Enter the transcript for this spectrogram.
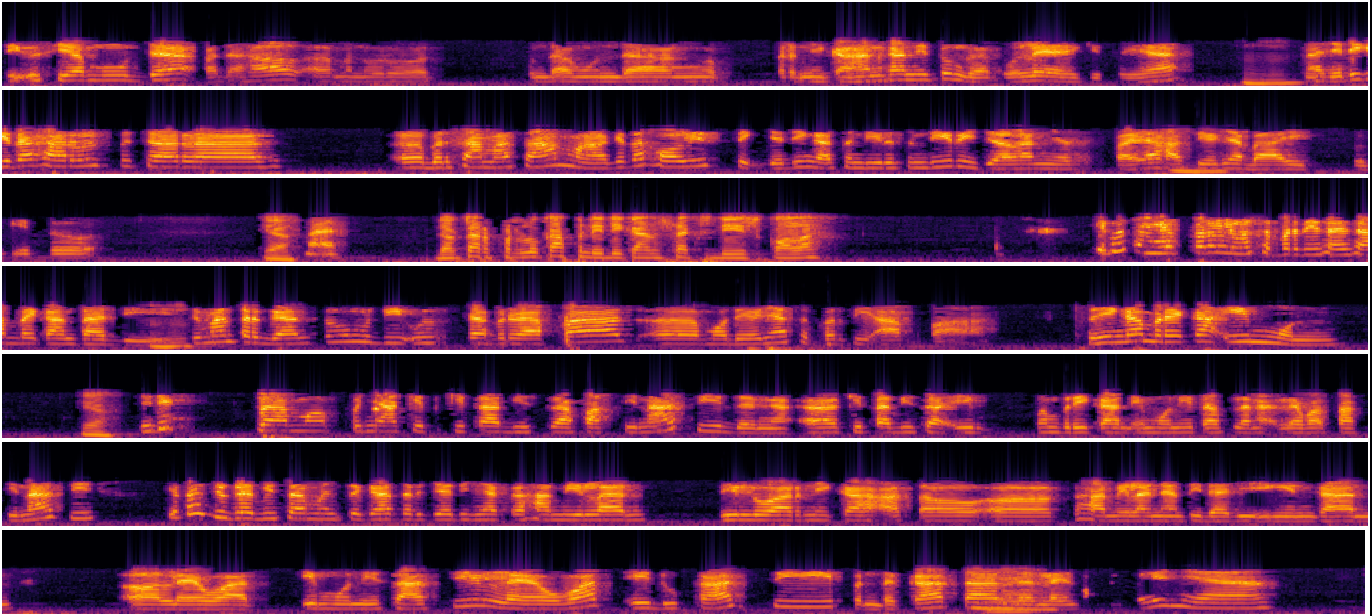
Di usia muda padahal eh, menurut undang-undang pernikahan kan itu nggak boleh gitu ya. Mhm. Nah jadi kita harus secara eh, bersama-sama kita holistik jadi nggak sendiri-sendiri jalannya supaya hasilnya baik begitu Ya. mas. Dokter, perlukah pendidikan seks di sekolah? Itu sangat perlu seperti saya sampaikan tadi. Mhm. Cuman tergantung di usia berapa eh, modelnya seperti apa. Sehingga mereka imun. Ya. Jadi selama penyakit kita bisa vaksinasi dengan eh, kita bisa im- memberikan imunitas le- lewat vaksinasi, kita juga bisa mencegah terjadinya kehamilan di luar nikah atau eh, kehamilan yang tidak diinginkan eh, lewat imunisasi, lewat edukasi, pendekatan Baik. dan lain sebagainya.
